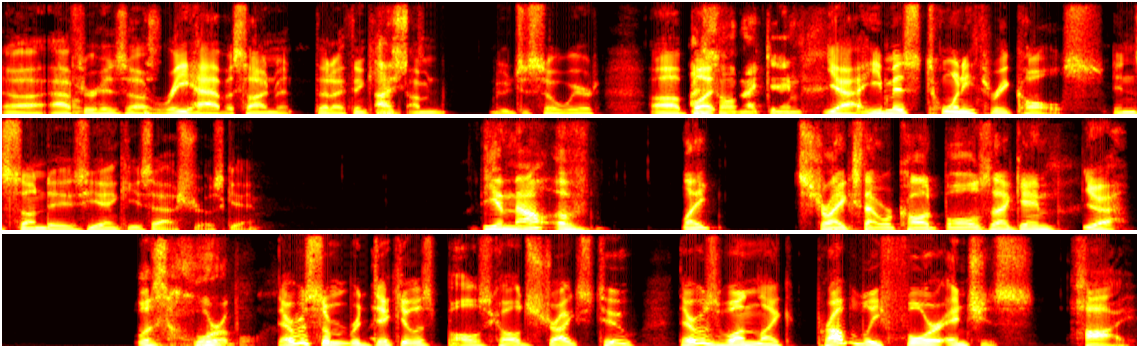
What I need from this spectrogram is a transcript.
uh, after his uh, rehab assignment that I think I he's, s- I'm just so weird. Uh, I but saw that game. yeah, he missed 23 calls in Sunday's Yankees Astros game. The amount of like strikes that were called balls that game Yeah, was horrible. there was some ridiculous balls called strikes too. There was one like probably four inches high.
